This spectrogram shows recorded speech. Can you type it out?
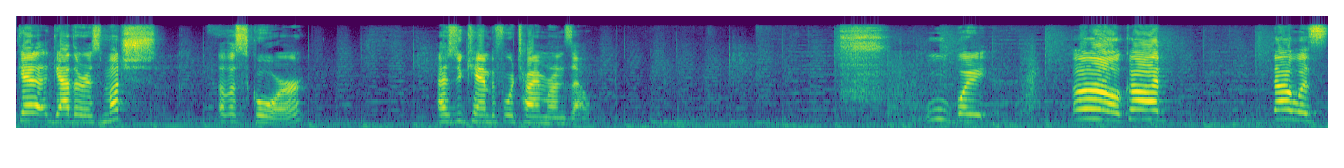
get, gather as much of a score as you can before time runs out. Ooh boy. Oh god. That was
